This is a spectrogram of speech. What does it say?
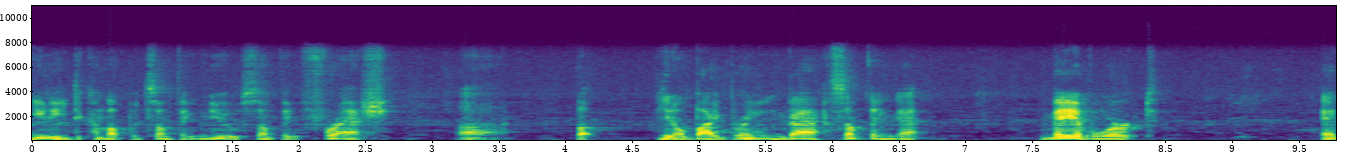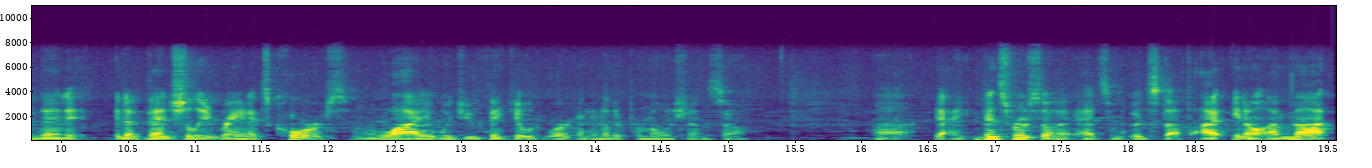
you need to come up with something new, something fresh. Uh, but, you know, by bringing back something that may have worked and then it, it eventually ran its course, why would you think it would work in another promotion? So, uh, yeah, Vince Russo had some good stuff. I, you know, I'm not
